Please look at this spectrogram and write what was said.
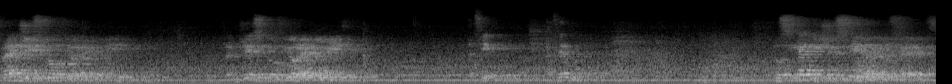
Francesco Fiorelli Francesco Fiorelli la ferma la ferma non si capisce se la differenza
